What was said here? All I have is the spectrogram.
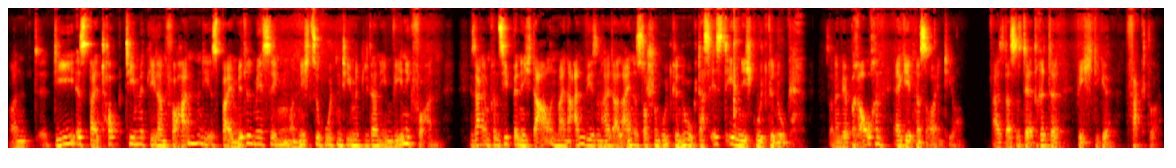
Und die ist bei Top-Teammitgliedern vorhanden, die ist bei mittelmäßigen und nicht so guten Teammitgliedern eben wenig vorhanden. Die sagen im Prinzip bin ich da und meine Anwesenheit allein ist doch schon gut genug. Das ist eben nicht gut genug, sondern wir brauchen Ergebnisorientierung. Also das ist der dritte wichtige Faktor.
